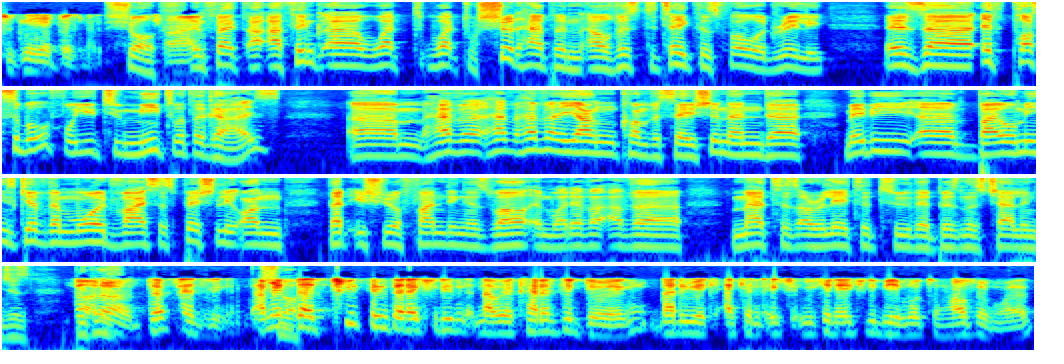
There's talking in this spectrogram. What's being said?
to grow your business. Sure. Right? In fact, I, I think uh, what what should happen, Elvis, to take this forward really is, uh, if possible, for you to meet with the guys, um, have a have have a young conversation, and uh, maybe uh, by all means give them more advice, especially on that issue of funding as well, and whatever other matters are related to their business challenges. No, no, definitely. I mean, Sure. there are two things that actually now we're currently doing that we I can actually, we can actually be able to help him with.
